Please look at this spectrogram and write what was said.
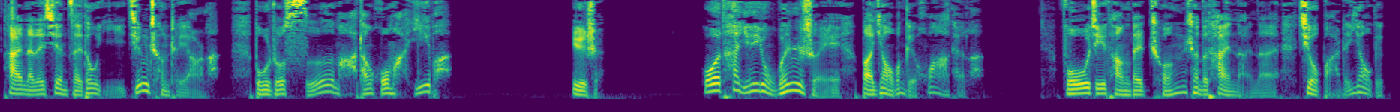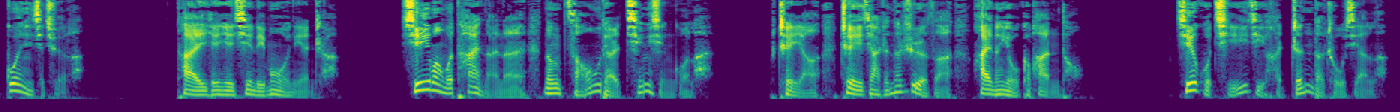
太奶奶现在都已经成这样了，不如死马当活马医吧。于是，我太爷用温水把药丸给化开了，伏击躺在床上的太奶奶就把这药给灌下去了。太爷爷心里默念着，希望我太奶奶能早点清醒过来，这样这家人的日子还能有个盼头。结果奇迹还真的出现了。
